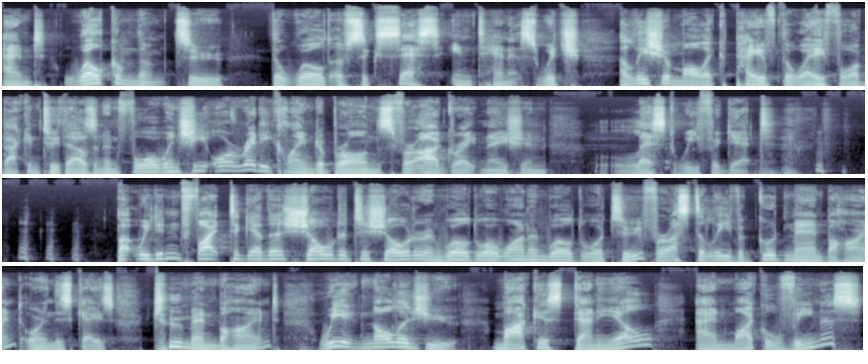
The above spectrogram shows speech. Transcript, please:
and welcome them to the world of success in tennis, which Alicia Molik paved the way for back in 2004 when she already claimed a bronze for our great nation, lest we forget. But we didn't fight together shoulder to shoulder in World War One and World War Two for us to leave a good man behind, or in this case, two men behind. We acknowledge you, Marcus Daniel and Michael Venus.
